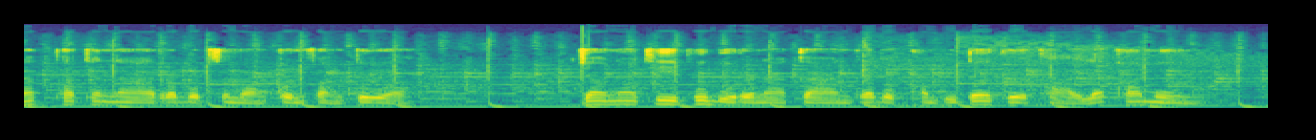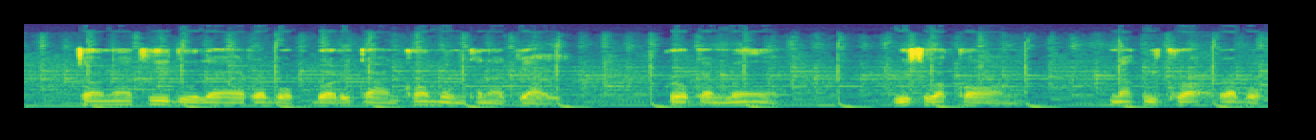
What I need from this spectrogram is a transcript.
นักพัฒนาระบบสมองกลฝังตัว เจ้าหน้าที่ผู้บูรณาการระบบคอมพิวเตอร์เครือข่ายและข้อมูล เจ้าหน้าที่ดูแลระบบบริการข้อมูลขนาดใหญ่ โปรแกรมเมอร์ วิศวกร นักวิเคราะห์ระบบ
